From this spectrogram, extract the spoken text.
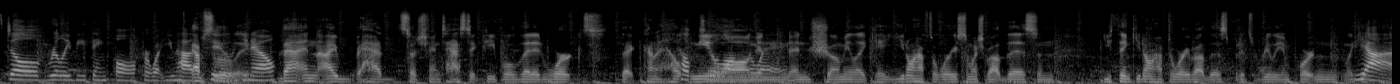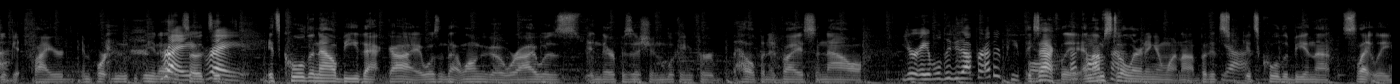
still really be thankful for what you have Absolutely. too. You know. that, and I had such fantastic people that had worked that kind of helped, Helped me along along and, and show me like, hey, you don't have to worry so much about this, and you think you don't have to worry about this, but it's really important. Like, you- Yeah. you'll get fired. Important, you know. Right, So it's, right. It's, it's cool to now be that guy. It wasn't that long ago where I was in their position looking for help and advice, and now You're able to do that for other people. exactly. That's and I'm still learning and whatnot, but it's Yeah. it's cool to be in that slightly,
